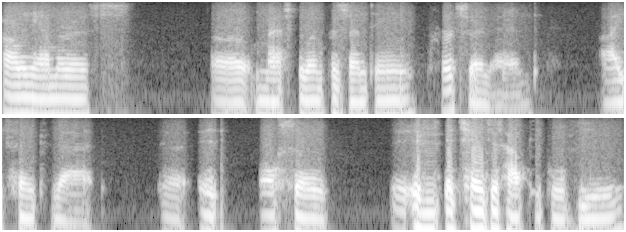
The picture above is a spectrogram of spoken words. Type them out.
polyamorous, uh, masculine presenting person. And I think that uh, it also it, it changes how people view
